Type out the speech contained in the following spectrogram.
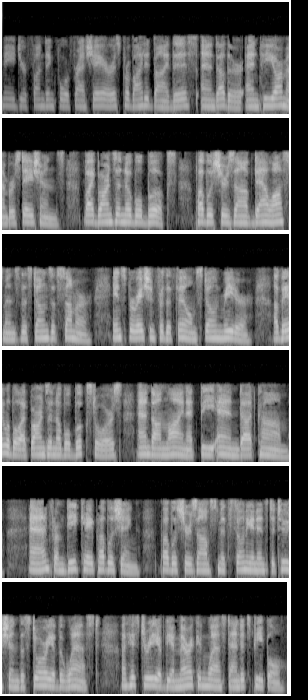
Major funding for Fresh Air is provided by this and other NPR member stations, by Barnes & Noble Books, publishers of Dow Mossman's The Stones of Summer, inspiration for the film Stone Reader, available at Barnes & Noble bookstores and online at bn.com, and from DK Publishing, publishers of Smithsonian Institution The Story of the West, a history of the American West and its people.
